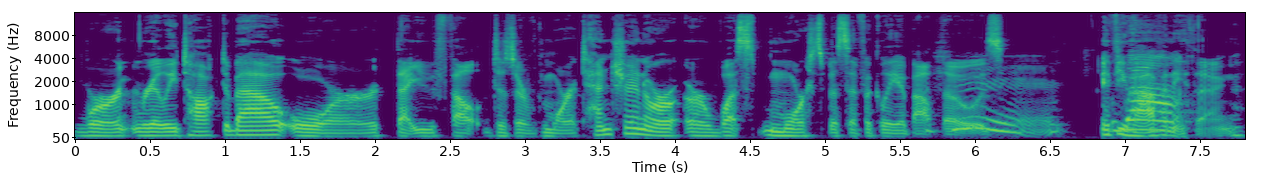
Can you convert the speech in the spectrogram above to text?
weren't really talked about, or that you felt deserved more attention, or or what's more specifically about those? Hmm. If you well, have anything.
